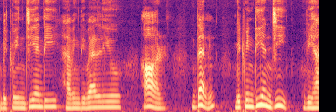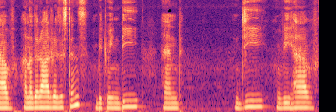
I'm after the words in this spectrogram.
between G and E having the value R. Then between D and G we have another R resistance. Between D and G we have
